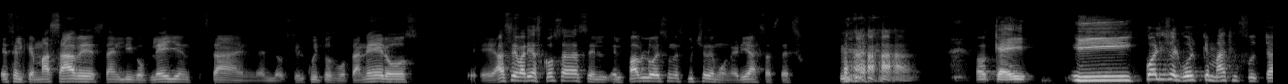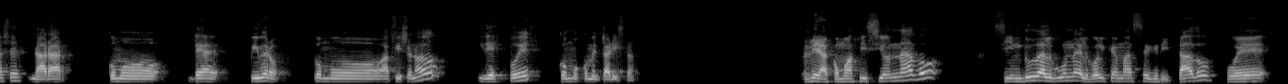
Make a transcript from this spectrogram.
es el que más sabe, está en League of Legends, está en, los circuitos botaneros, eh, hace varias cosas, el, Pablo es un estuche de monerías hasta eso. ok, ¿y cuál es el gol que más disfrutaste narrar? Como de, primero, como aficionado y después como comentarista. Pues mira, como aficionado, sin duda alguna, el gol que más he gritado fue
